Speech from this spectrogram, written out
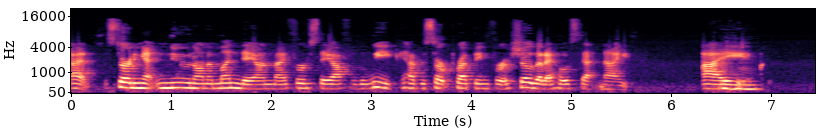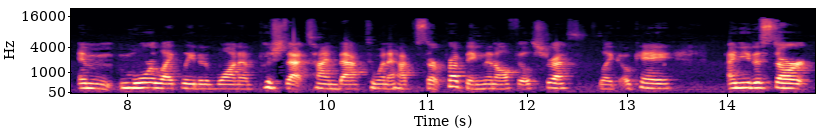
at starting at noon on a Monday on my first day off of the week, have to start prepping for a show that I host at night. I mm-hmm. am more likely to want to push that time back to when I have to start prepping. Then I'll feel stressed. Like, okay, I need to start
